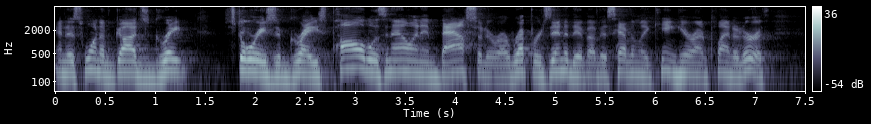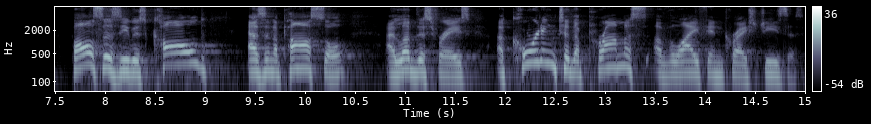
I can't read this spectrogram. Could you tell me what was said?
and is one of God's great stories of grace. Paul was now an ambassador, a representative of his heavenly king here on planet Earth. Paul says he was called as an apostle, I love this phrase, according to the promise of life in Christ Jesus.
